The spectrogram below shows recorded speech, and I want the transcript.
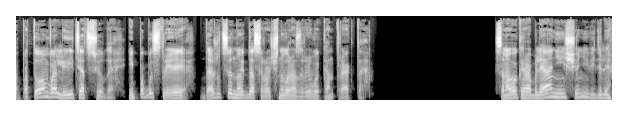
а потом валить отсюда. И побыстрее, даже ценой досрочного разрыва контракта. Самого корабля они еще не видели,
